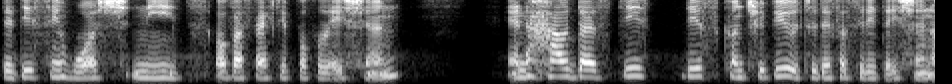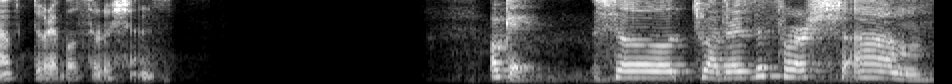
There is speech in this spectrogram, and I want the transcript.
the distinct WASH needs of affected population? And how does this, this contribute to the facilitation of durable solutions? Okay, so to address the first um,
